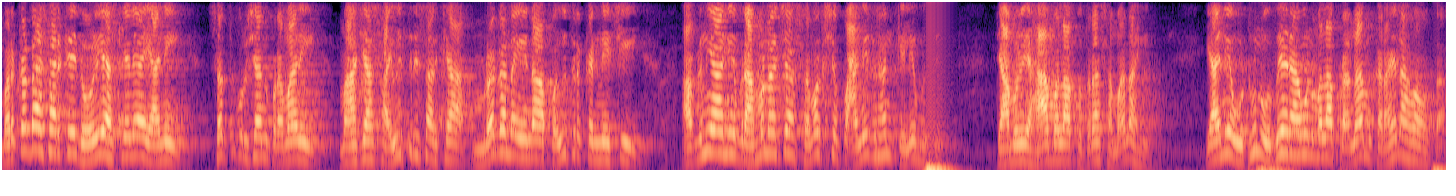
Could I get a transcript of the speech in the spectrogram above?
मरकटासारखे डोळे असलेल्या याने सत्पुरुषांप्रमाणे माझ्या सावित्रीसारख्या मृगनयना पवित्र कन्येची अग्नी आणि ब्राह्मणाच्या समक्ष पाणीग्रहण केले होते. त्यामुळे हा मला पुत्रा समान आहे. याने उठून उभे राहून मला प्रणाम करायला हवा होता.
